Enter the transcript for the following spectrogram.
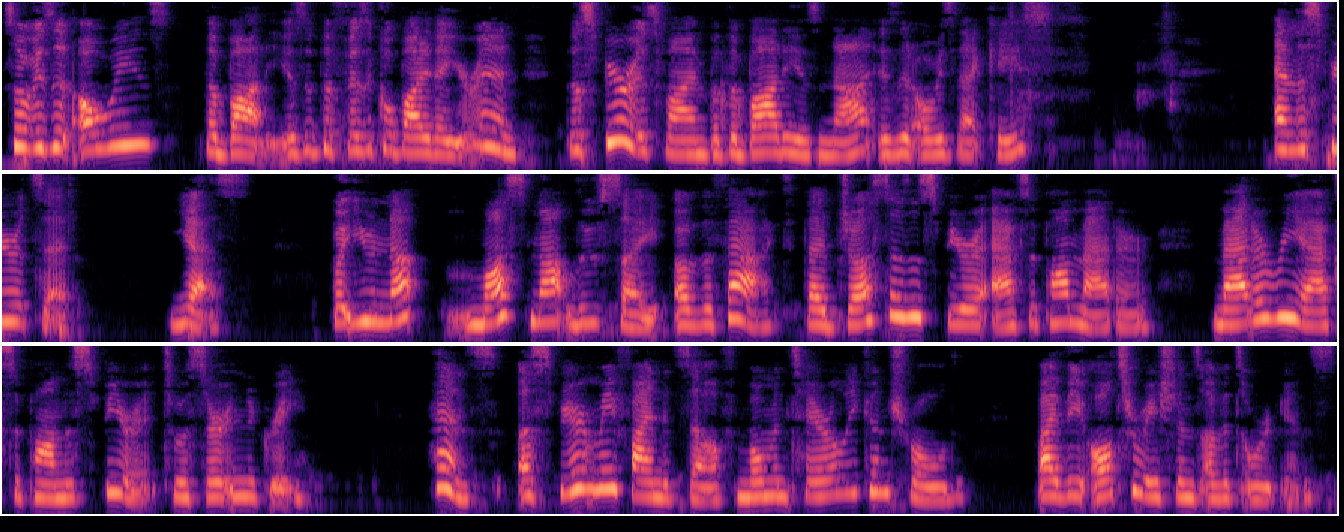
So is it always the body? Is it the physical body that you're in? The spirit is fine, but the body is not. Is it always that case? And the spirit said, Yes, but you not, must not lose sight of the fact that just as the spirit acts upon matter, matter reacts upon the spirit to a certain degree. Hence, a spirit may find itself momentarily controlled by the alterations of its organs,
